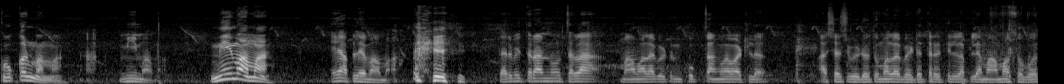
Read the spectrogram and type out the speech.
कोकण मामा. मी मामा. मी मामा. हे आपले मामा. तर मित्रांनो चला मामाला भेटून खूप चांगलं वाटलं. अशाच व्हिडिओ तुम्हाला भेटत राहतील आपल्या मामासोबत.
